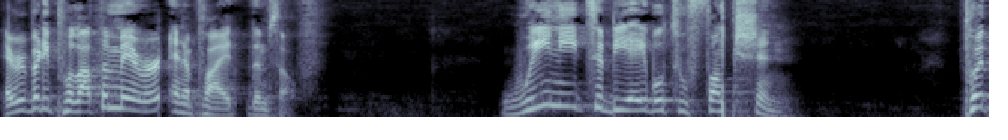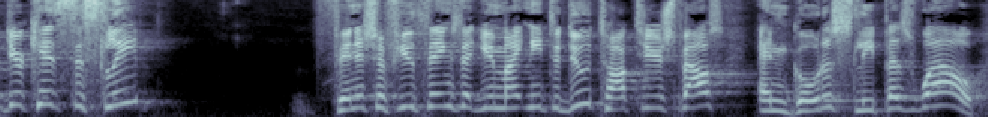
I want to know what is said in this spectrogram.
Everybody pull out the mirror and apply it to themselves. We need to be able to function. Put your kids to sleep. Finish a few things that you might need to do. Talk to your spouse and go to sleep as well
